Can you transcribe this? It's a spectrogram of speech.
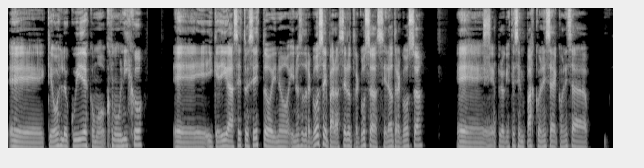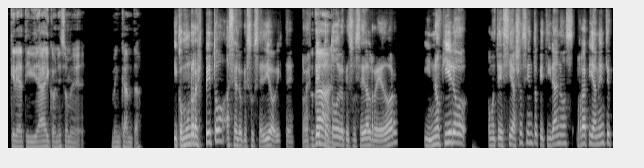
eh, que vos lo cuides como, como un hijo eh, y que digas esto es esto y no, y no es otra cosa, y para hacer otra cosa será otra cosa. Eh, pero que estés en paz con esa, con esa creatividad y con eso me, me encanta. Y como un respeto hacia lo que sucedió, ¿viste? Respeto todo lo que sucedió alrededor y no quiero, como te decía, yo siento que Tiranos rápidamente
